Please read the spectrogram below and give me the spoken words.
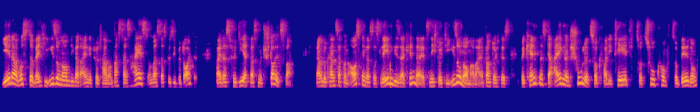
jeder wusste, welche ISO-Norm die gerade eingeführt haben und was das heißt und was das für sie bedeutet, weil das für die etwas mit Stolz war. Ja, und du kannst davon ausgehen, dass das Leben dieser Kinder jetzt nicht durch die ISO-Norm, aber einfach durch das Bekenntnis der eigenen Schule zur Qualität, zur Zukunft, zur Bildung,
